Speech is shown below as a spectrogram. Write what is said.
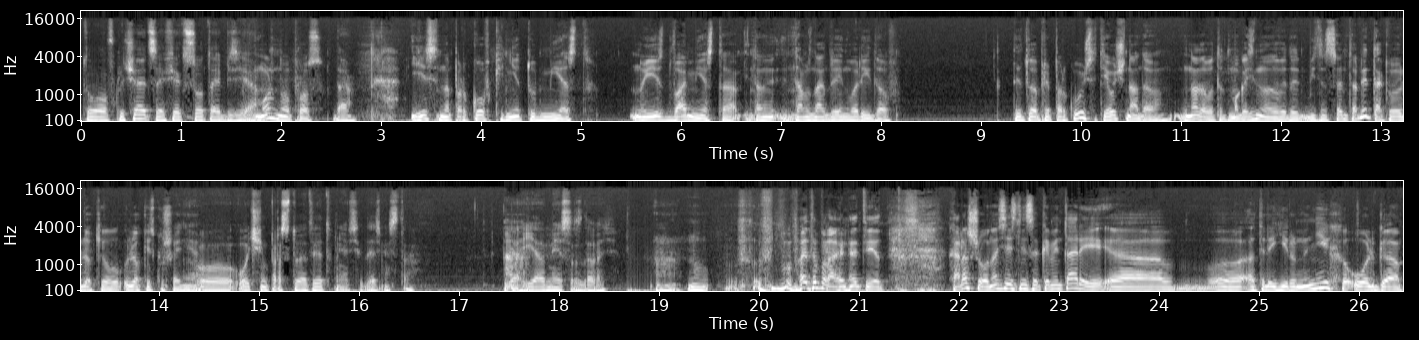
то включается эффект сотой обезьяны. Можно вопрос? Да. Если на парковке нету мест, но есть два места, и там, и там знак для инвалидов, ты туда припаркуешься, тебе очень надо. Надо вот этот магазин, надо в этот бизнес-центр. И так, легкие, легкое искушение. Очень простой ответ, у меня всегда есть места. Я, я умею создавать. Ага, ну, это правильный ответ. Хорошо, у нас есть несколько комментариев, э, э, отреагируем на них. Ольга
